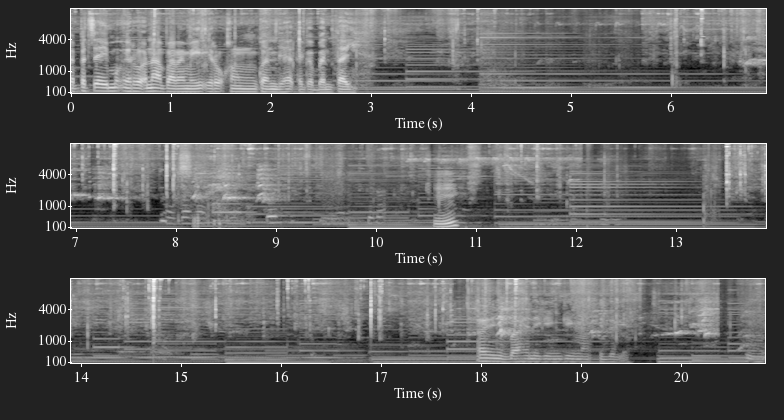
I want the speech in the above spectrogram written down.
Dapat sa imong iro na para may iro kang kandiha taga bantay. Hmm? Ay, yung bahay ni Gingging mga idol eh. Hmm.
